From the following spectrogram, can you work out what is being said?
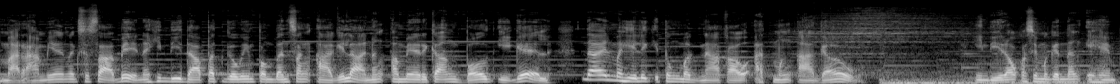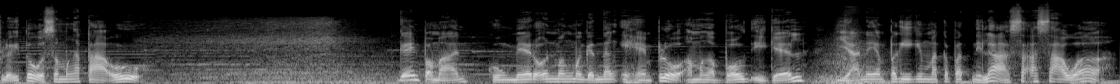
marami ang nagsasabi na hindi dapat gawing pambansang agila ng Amerika ang bald eagle dahil mahilig itong magnakaw at mangagaw. Hindi raw kasi magandang ehemplo ito sa mga tao. Gayunpaman, kung meron mang magandang ehemplo ang mga bald eagle, yan ay ang pagiging matapat nila sa asawa.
